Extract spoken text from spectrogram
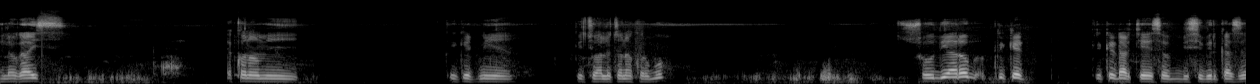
হ্যালো গাইস এখন আমি ক্রিকেট নিয়ে কিছু আলোচনা করব। সৌদি আরব ক্রিকেট ক্রিকেটার চেয়েছে বিসিবির কাছে।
